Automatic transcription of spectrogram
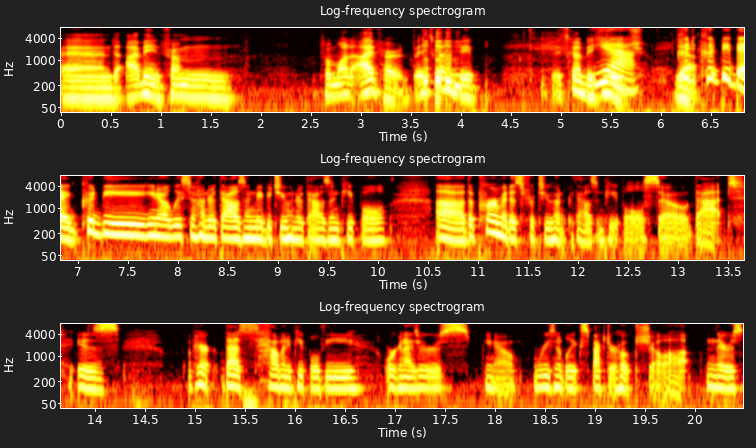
And I mean, from from what I've heard, it's going to be it's going to be Yeah. huge. Could could be big. Could be you know at least hundred thousand, maybe two hundred thousand people. Uh, the permit is for two hundred thousand people, so that is apparent. That's how many people the organizers you know reasonably expect or hope to show up. And there's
